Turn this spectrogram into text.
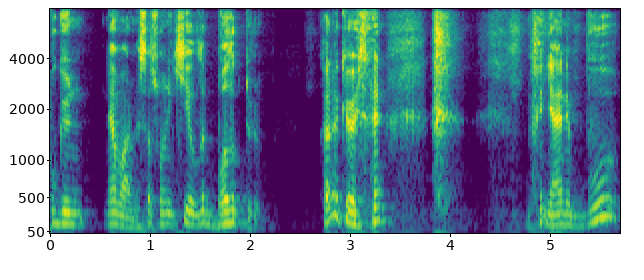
bugün ne var mesela son iki yıldır balık dürüm. Karaköy'de yani bu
